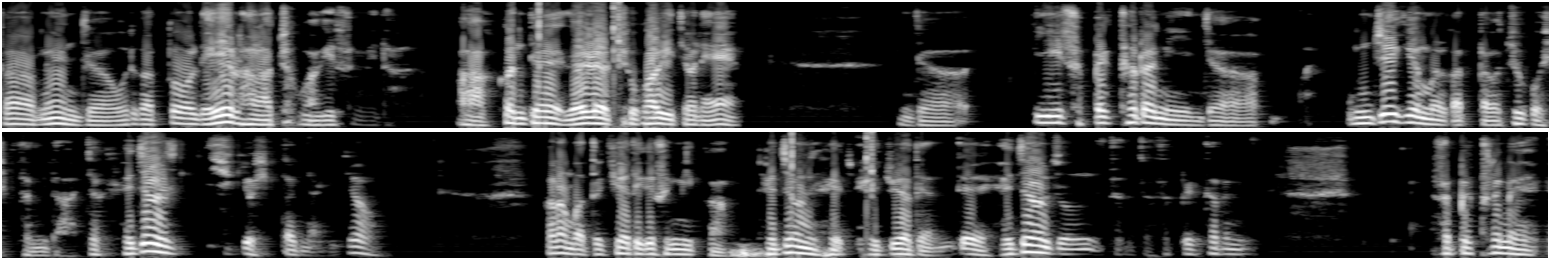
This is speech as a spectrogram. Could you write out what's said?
다음에 이제 우리가 또 레이어를 하나 추가하겠습니다. 아, 근데 레이어를 추가하기 전에, 이제 이 스펙트럼이 이제 움직임을 갖다가 주고 싶습니다. 즉 회전을 시키고 싶다는 이야기죠. 그럼 어떻게 해야 되겠습니까? 회전을 해, 해줘야 되는데 회전을 주는 스펙트럼이 스펙트럼에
